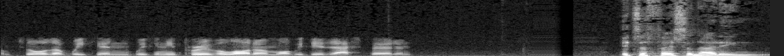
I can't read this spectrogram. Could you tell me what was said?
I'm sure that we can we can improve a lot on what we did at Ashburton. It's a fascinating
